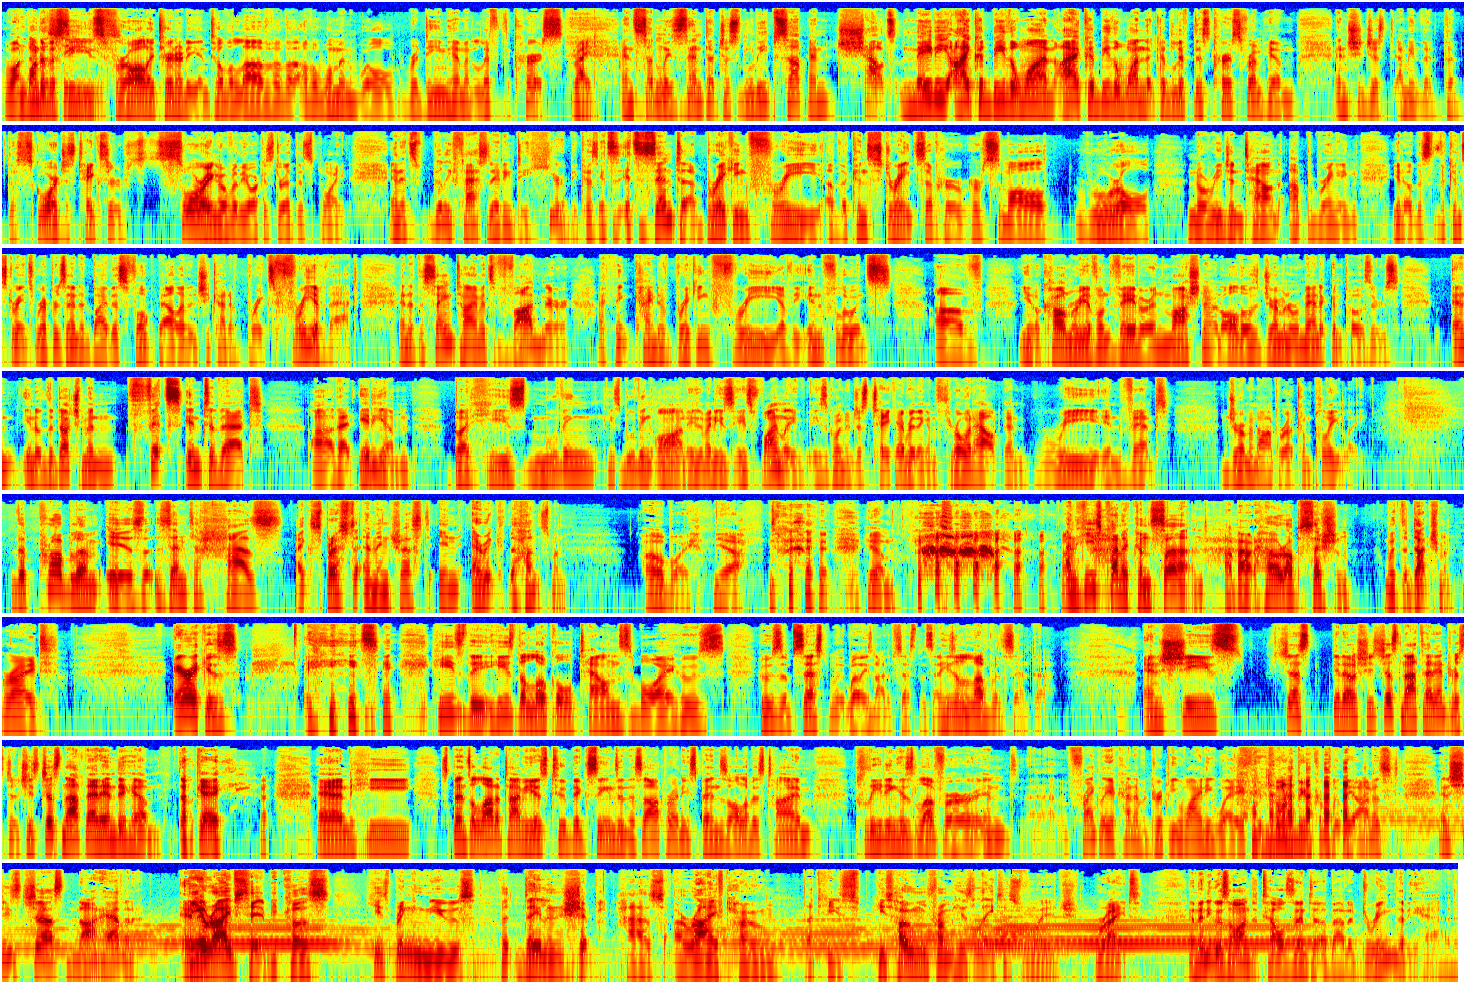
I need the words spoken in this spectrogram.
Wander wander the the seas. seas. for all eternity until the love of a, of a woman will redeem him and lift the curse. Right. And suddenly Senta just leaps up and shouts, Maybe I could be the one. I could be the one that could lift this curse from him. And she just, I mean, the, the, the score just takes her soaring over the orchestra at this point. And it's really fascinating to hear because it's, it's Senta breaking free of the constraints of her, her small, rural, Norwegian town upbringing, you know, this, the constraints represented by this folk ballad, and she kind of breaks free of that. And at the same time, it's Wagner, I think, kind of breaking free of the influence of, you know, Carl Maria von Weber and Marschner and all those German Romantic composers. And, you know, the Dutchman fits into that, uh, that idiom but he's moving he's moving on he's, i mean he's he's finally he's going to just take everything and throw it out and reinvent german opera completely. The problem is that Senta has expressed an interest in Eric the Huntsman. oh boy. Yeah. Him. And he's kind of concerned about her obsession with the Dutchman. right. Eric is he's he's the he's the local townsboy who's who's obsessed with well he's not obsessed with Senta he's in love with Senta and she's just you know she's just not that interested she's just not that into him okay and he spends a lot of time he has two big scenes in this opera and he spends all of his time pleading his love for her in uh, frankly a kind of a drippy whiny way if you want to be completely honest and she's just not having it and He arrives here because he's bringing news that Daland's ship has arrived home, that he's he's home from his latest voyage. Right. And then he goes on to tell Senta about a dream that he had.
